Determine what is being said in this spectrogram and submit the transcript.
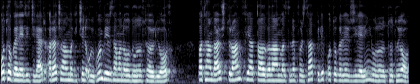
Otogalericiler araç almak için uygun bir zaman olduğunu söylüyor. Vatandaş duran fiyat dalgalanmasını fırsat bilip otogalericilerin yolunu tutuyor.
